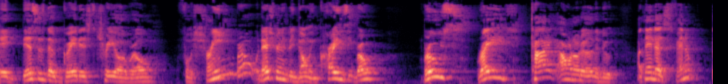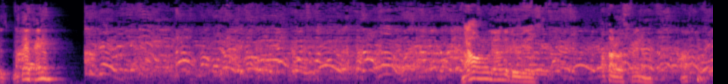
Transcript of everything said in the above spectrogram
hey, this is the greatest trio, bro. For Stream, bro, that Stream's been going crazy, bro. Bruce, Rage, Kai, I don't know the other dude. I think that's Venom. Is, is that Venom? I don't know who the other dude is. I thought it was Venom.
